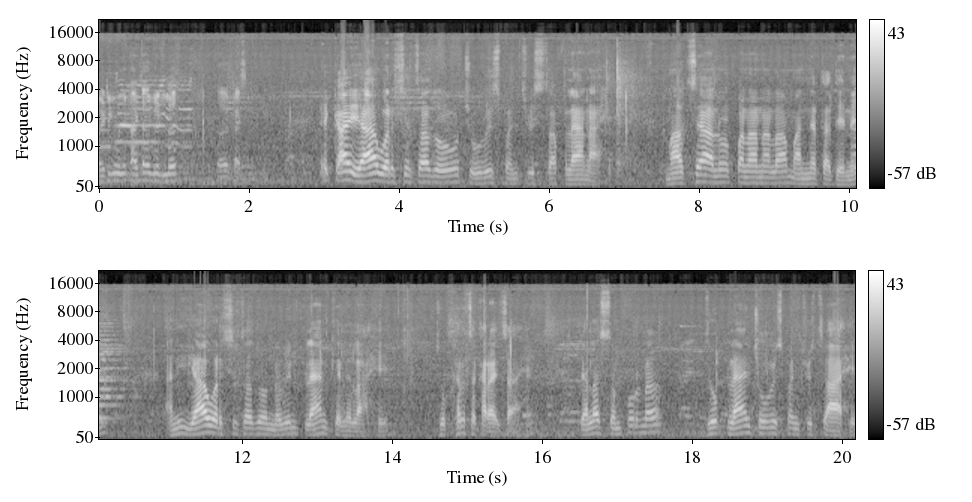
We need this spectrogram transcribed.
बैठकीमध्ये काय काय घडलं? काय सांगा? काय या वर्षीचा जो चोवीस पंचवीसचा प्लॅन आहे मागच्या आलोपनाला मान्यता देणे आणि या वर्षीचा जो नवीन प्लॅन केलेला आहे जो खर्च करायचा आहे त्याला संपूर्ण जो प्लॅन चोवीस पंचवीसचा आहे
